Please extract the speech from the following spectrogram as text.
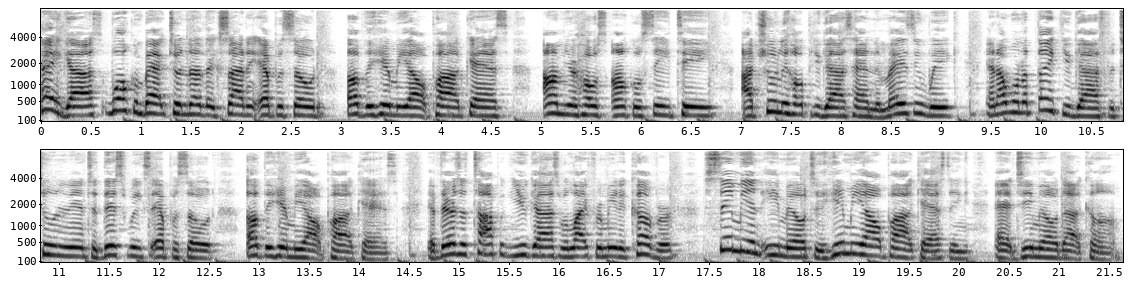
Hey guys, welcome back to another exciting episode of the Hear Me Out podcast. I'm your host, Uncle CT. I truly hope you guys had an amazing week, and I want to thank you guys for tuning in to this week's episode of the Hear Me Out podcast. If there's a topic you guys would like for me to cover, send me an email to hearmeoutpodcasting at gmail.com.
